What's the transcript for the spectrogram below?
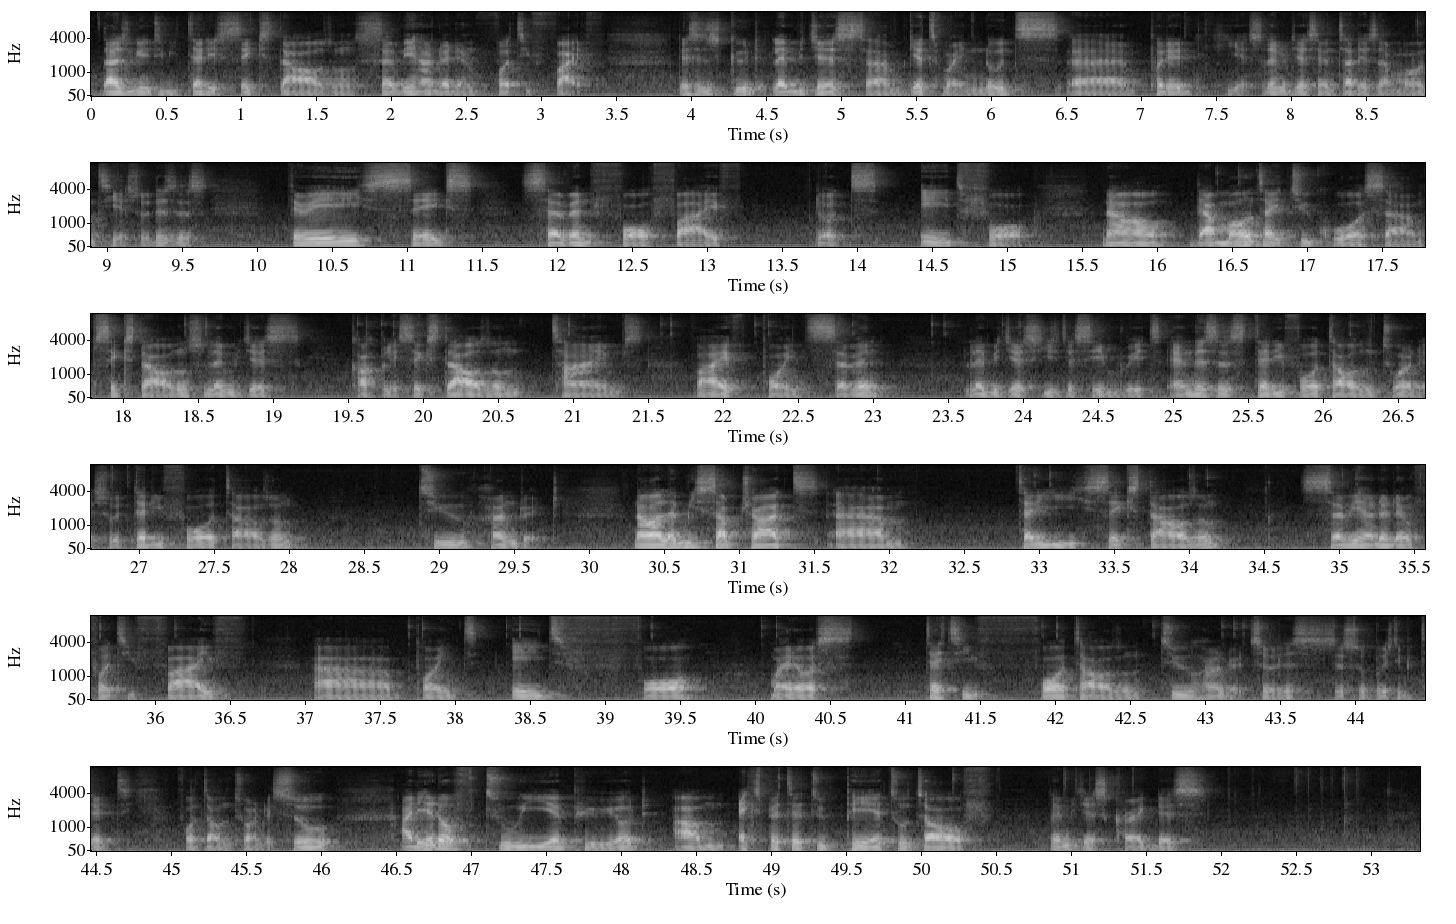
that's going to be 36,745 this is good. Let me just um, get my notes uh, put it here. So let me just enter this amount here. So this is 36745.84 now the amount I took was um, 6,000 so let me just calculate 6,000 times 5.7 let me just use the same rate and this is 34,200 so 34,200 now let me subtract um, 36,745 uh, 0.84 minus 34,200 so this is supposed to be 34,200 so at the end of two year period I'm expected to pay a total of let me just correct this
